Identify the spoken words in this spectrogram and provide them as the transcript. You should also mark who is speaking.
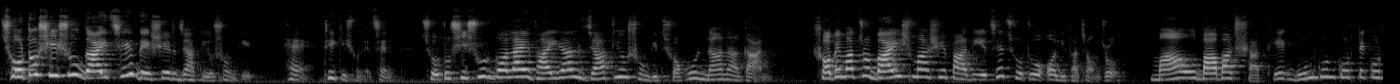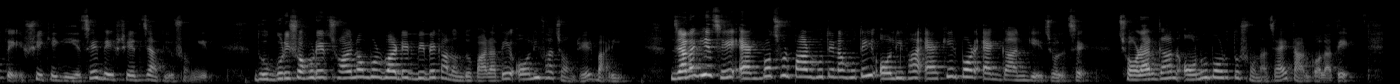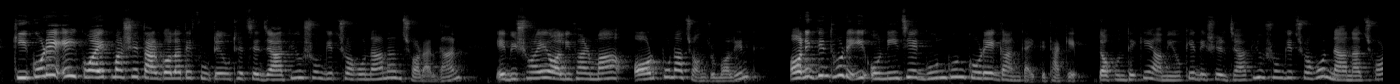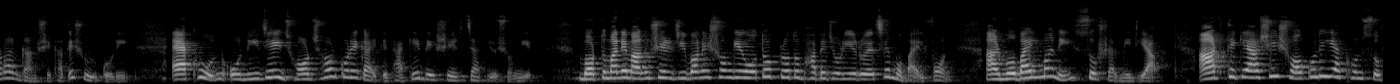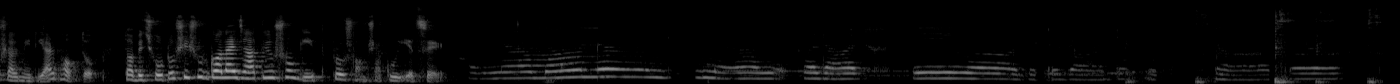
Speaker 1: ছোট শিশু গাইছে দেশের জাতীয় সংগীত। হ্যাঁ ঠিকই শুনেছেন। ছোট শিশুর গলায় ভাইরাল জাতীয় সংগীত সহ নানা গান। সবেমাত্র বাইশ মাসে পা দিয়েছে ছোট অলিভা চন্দ্র। মা ও বাবার সাথে গুনগুন করতে করতে শিখে গিয়েছে দেশের জাতীয় সংগীত। ধূপগুড়ি শহরের ছয় নম্বর ওয়ার্ডের বিবেকানন্দ পাড়াতে অলিভা চন্দ্রের বাড়ি। জানা গিয়েছে, এক বছর পার হতে না হতেই অলিভা একের পর এক গান গেয়ে চলেছে। ছড়ার গান অনবরত শোনা যায় তার গলাতে। কি করে এই কয়েক মাসে তার গলাতে ফুটে উঠেছে জাতীয় সংগীত সহ নানান ছড়ার গান? এ বিষয়ে অলিভার মা অর্পণা চন্দ্র বলেন অনেকদিন ধরেই ও নিজে গুনগুন করে গান গাইতে থাকে। তখন থেকে আমি ওকে দেশের জাতীয় সংগীত সহ নানা ছড়ার গান শেখাতে শুরু করি। এখন ও নিজেই ঝরঝর করে গাইতে থাকে দেশের জাতীয় সংগীত। বর্তমানে মানুষের জীবনের সঙ্গে ওতপ্রোতভাবে জড়িয়ে রয়েছে মোবাইল ফোন, আর মোবাইল মানেই সোশ্যাল মিডিয়া। আট থেকে আশি সকলেই এখন সোশ্যাল মিডিয়ার ভক্ত। তবে ছোট শিশুর গলায় জাতীয় সংগীত প্রশংসা কুড়িয়েছে।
